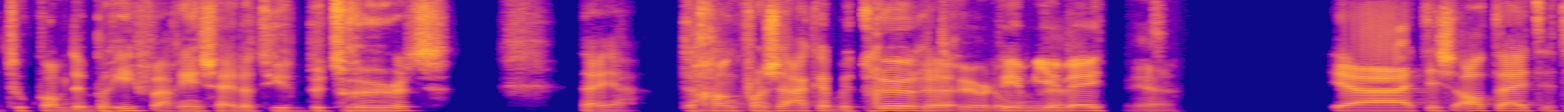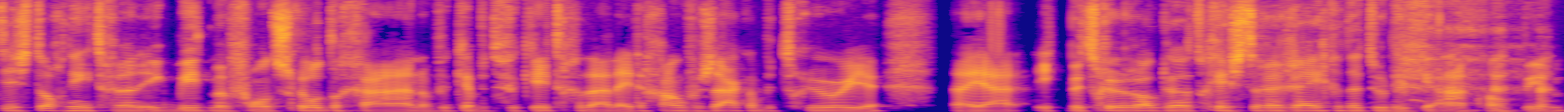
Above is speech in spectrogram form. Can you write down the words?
toen kwam de brief waarin zei dat hij het betreurt. Nou ja, de gang van zaken betreuren, Pim, je weet. Ja. Ja, het is altijd, het is toch niet van ik bied me verontschuldigd aan of ik heb het verkeerd gedaan. Nee, de gang van zaken betreur je. Nou ja, ik betreur ook dat het gisteren regende toen ik hier aankwam, Pim.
